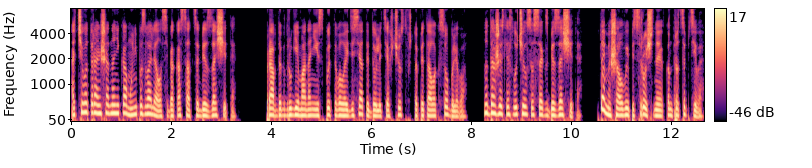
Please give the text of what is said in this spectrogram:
Отчего-то раньше она никому не позволяла себя касаться без защиты. Правда, к другим она не испытывала и десятой доли тех чувств, что питала к Соболеву. Но даже если случился секс без защиты, кто мешал выпить срочные контрацептивы?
